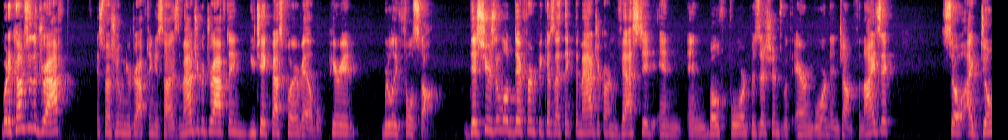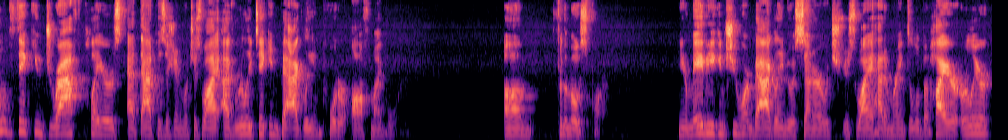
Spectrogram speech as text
When it comes to the draft, especially when you're drafting a size, the magic of drafting, you take best player available, period, really full stop. This year's a little different because I think the Magic are invested in in both forward positions with Aaron Gordon and Jonathan Isaac. So I don't think you draft players at that position, which is why I've really taken Bagley and Porter off my board. Um, for the most part. You know, maybe you can shoehorn Bagley into a center, which is why I had him ranked a little bit higher earlier.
